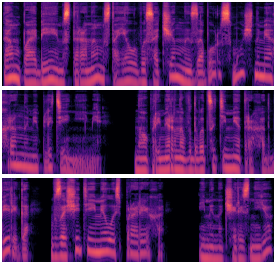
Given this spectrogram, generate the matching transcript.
Там по обеим сторонам стоял высоченный забор с мощными охранными плетениями. Но примерно в 20 метрах от берега в защите имелась прореха. Именно через нее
